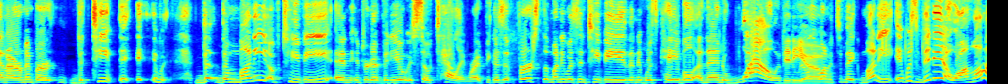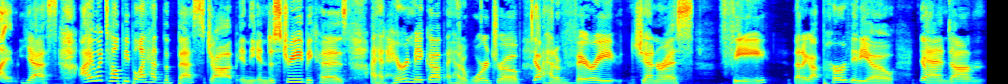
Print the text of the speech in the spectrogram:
and I remember the t- it, it, it, the the money of TV and internet video is so telling, right? Because at first the money was in TV, then it was cable, and then wow, if video. you really wanted to make money, it was video online. Yes, I would tell people I had the best job in the industry because I had hair and makeup, I had a wardrobe, yep. I had a very generous fee that I got per video. Yep. And um,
